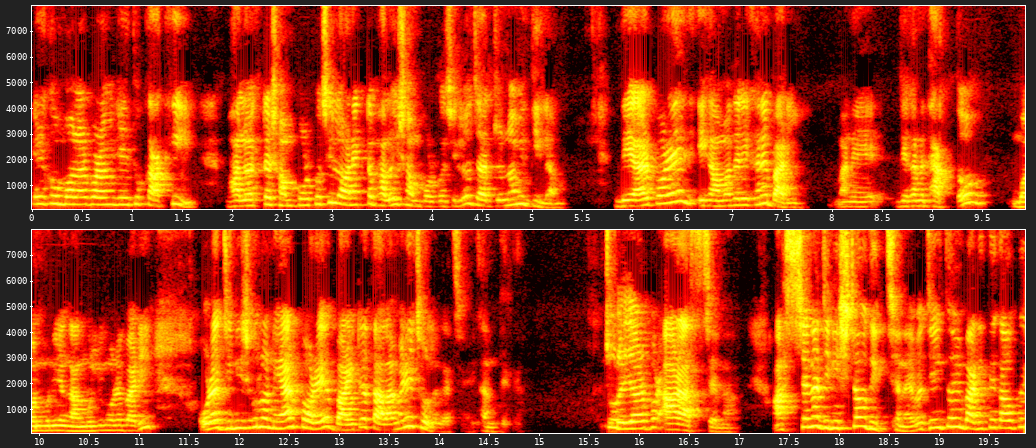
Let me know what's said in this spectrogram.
এরকম বলার পর আমি যেহেতু কাকি, ভালো একটা সম্পর্ক ছিল, অনেকটা ভালোই সম্পর্ক ছিল, যার জন্য আমি দিলাম। দেওয়ার পরে আমাদের এখানে বাড়ি মানে যেখানে থাকতো বনবনিয়া গাঙ্গুলি মোড়ে বাড়ি, ওরা জিনিসগুলো নেয়ার পরে বাড়িটা তালা মেরেই চলে গেছে এখান থেকে। চলে যাওয়ার পর আর আসছে না। আসছে না, জিনিসটাও দিচ্ছে না। এবার যেহেতু আমি বাড়িতে কাউকে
